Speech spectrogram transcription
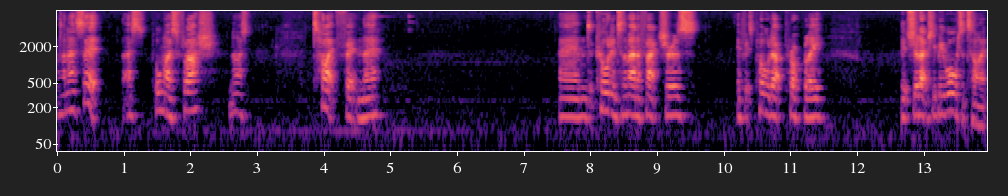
And that's it. That's almost flush. Nice tight fit in there. And according to the manufacturers, if it's pulled up properly, it should actually be watertight.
